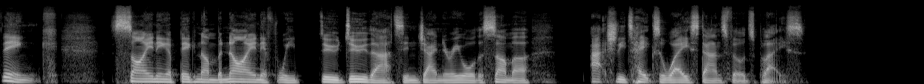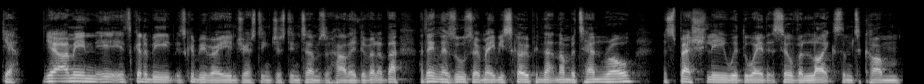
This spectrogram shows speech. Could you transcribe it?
think signing a big number nine, if we do do that in January or the summer, actually takes away Stansfield's place. Yeah, yeah, I mean, it's going to be it's going to be very interesting just in terms of how they develop that. I think there's also maybe scope in that number ten role, especially with the way that Silva likes them to come,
